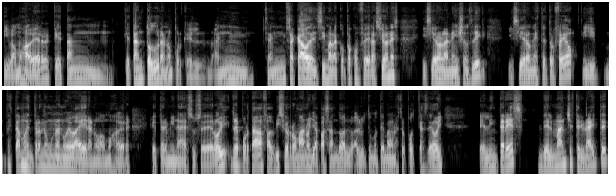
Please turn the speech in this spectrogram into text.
y vamos a ver qué tan qué tanto dura, ¿no? Porque han, se han sacado de encima la Copa Confederaciones, hicieron la Nations League, hicieron este trofeo y estamos entrando en una nueva era, ¿no? Vamos a ver qué termina de suceder. Hoy reportaba Fabricio Romano, ya pasando al, al último tema de nuestro podcast de hoy, el interés del Manchester United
